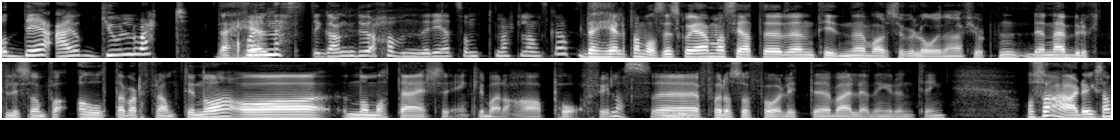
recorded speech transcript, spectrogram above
Og det er jo gull verdt. Helt, for neste gang du havner i et sånt mørkt landskap. Det er helt fantastisk. Og jeg må si at eh, den tiden jeg var psykolog da jeg var 14, den er brukt liksom for alt det har vært fram til nå. Og nå måtte jeg egentlig bare ha påfyll, ass, eh, mm. for å få litt eh, veiledning rundt ting. Og så er det så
